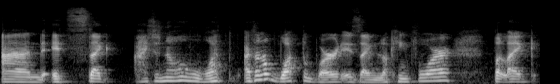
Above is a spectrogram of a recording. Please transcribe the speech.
And it's like, I don't know what, I don't know what the word is I'm looking for, but like,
